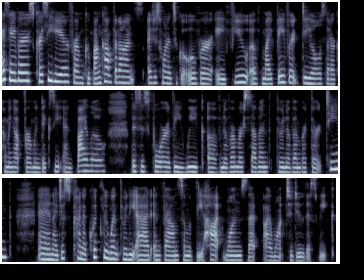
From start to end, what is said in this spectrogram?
Hi Savers, Chrissy here from Coupon Confidants. I just wanted to go over a few of my favorite deals that are coming up for Winn-Dixie and Bi-Lo. This is for the week of November 7th through November 13th. And I just kind of quickly went through the ad and found some of the hot ones that I want to do this week.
